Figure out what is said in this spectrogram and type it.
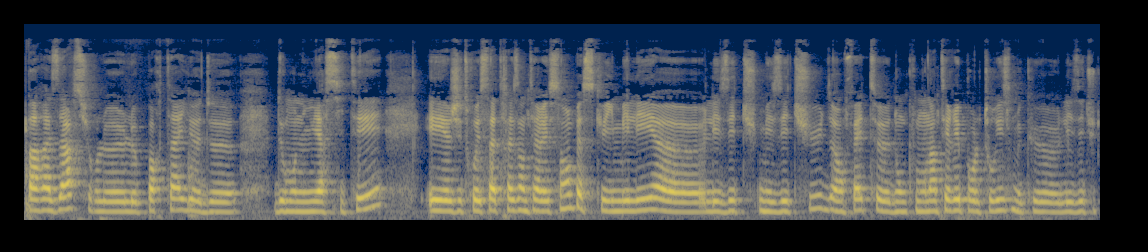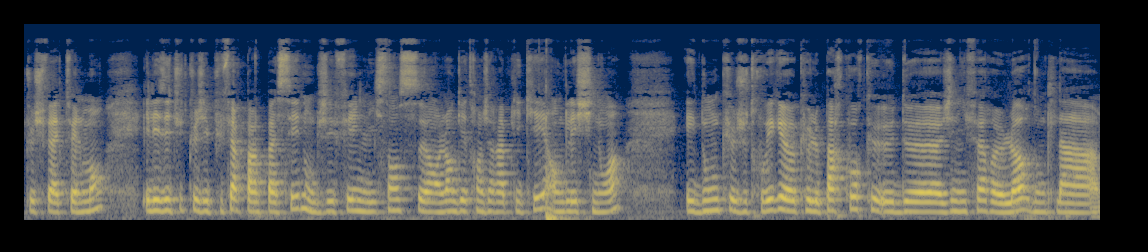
par hasard sur le, portail de, mon université. Et j'ai trouvé ça très intéressant parce qu'il mêlait mes études, en fait, donc mon intérêt pour le tourisme, que les études que je fais actuellement et les études que j'ai pu faire par le passé. Donc, j'ai fait une licence en langue étrangère appliquée, anglais-chinois. Et donc, je trouvais que, le parcours que, de Jennifer Laure, donc la,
